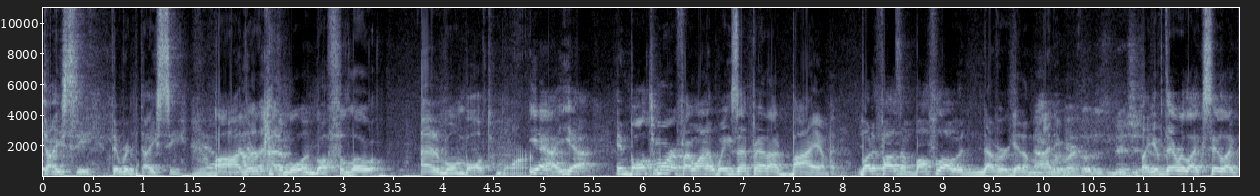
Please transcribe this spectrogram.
dicey. They were dicey. Uh, they were not edible in Buffalo. Edible in Baltimore. Yeah, yeah. In Baltimore, if I wanted wings that bad, I'd buy them. But if I was in Buffalo, I would never get them Never anywhere. get those. Like if they were like, say like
